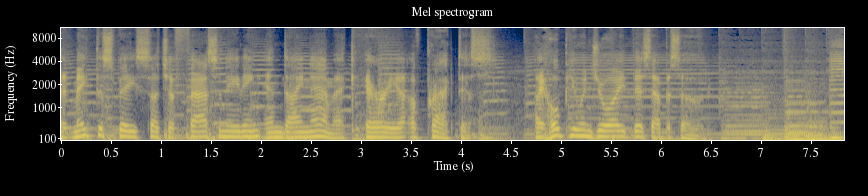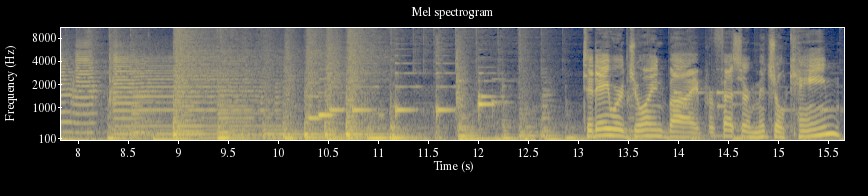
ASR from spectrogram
that make the space such a fascinating and dynamic area of practice. I hope you enjoyed this episode. Today we're joined by Professor Mitchell Kane.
